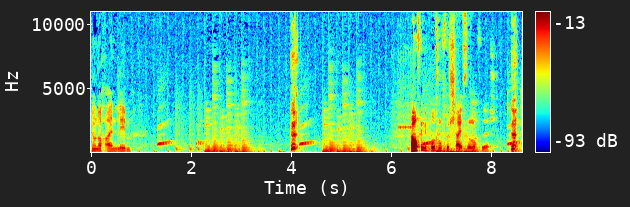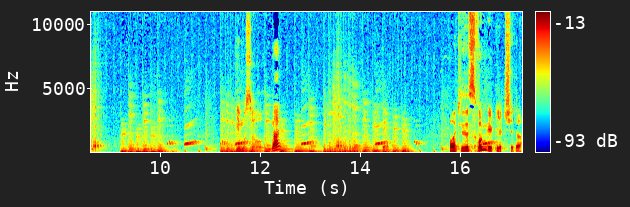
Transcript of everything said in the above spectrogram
Nur noch ein Leben. Hör auf in die Hosen zu scheißen, noch Flash. Hier musst du hoch. Nein. Boah, dieses Rumgeglitsche da.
